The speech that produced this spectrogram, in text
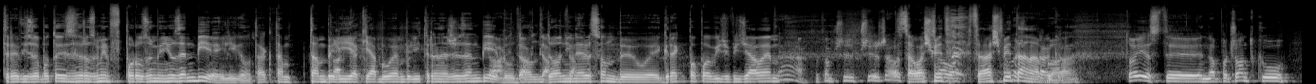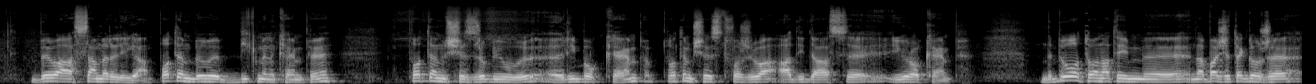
Treviso, bo to jest, rozumiem, w porozumieniu z NBA ligą, tak? Tam, tam byli, Tak. jak ja byłem, byli trenerzy z NBA. Tak, był tak, Don, tak, Donnie tak. Nelson, był y, Greg Popowicz, widziałem. Tak, to tam przy, przyjeżdżała Cała śmieta- cała śmietana śmietanka. była. To jest, y, na początku była Summer Liga, potem były Big Man Campy, Potem się zrobił e, Reebok Camp, potem się stworzyła Adidas e, Eurocamp. Było to na, tym, e, na bazie tego, że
